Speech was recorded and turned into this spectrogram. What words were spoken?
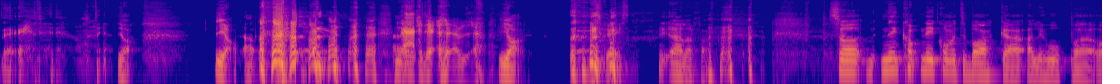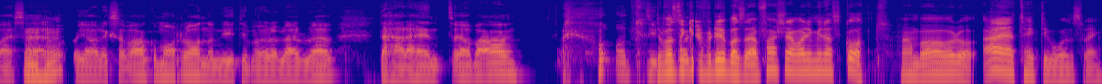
Nej, det, ja. Ja. Ja. Nej, det, ja. Disgrace. I alla fall. Så ni, kom, ni kommer tillbaka allihopa och är så här. Mhm. Och jag liksom, ah, god morgon och ny typ, bla, bla, bla, det här har hänt. Och jag bara, ah. och, och typ, Det var så och- kul för du bara såhär, farsan var är mina skott? Han bara, "Ah, vadå? Nej, jag tänkte gå en sväng.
